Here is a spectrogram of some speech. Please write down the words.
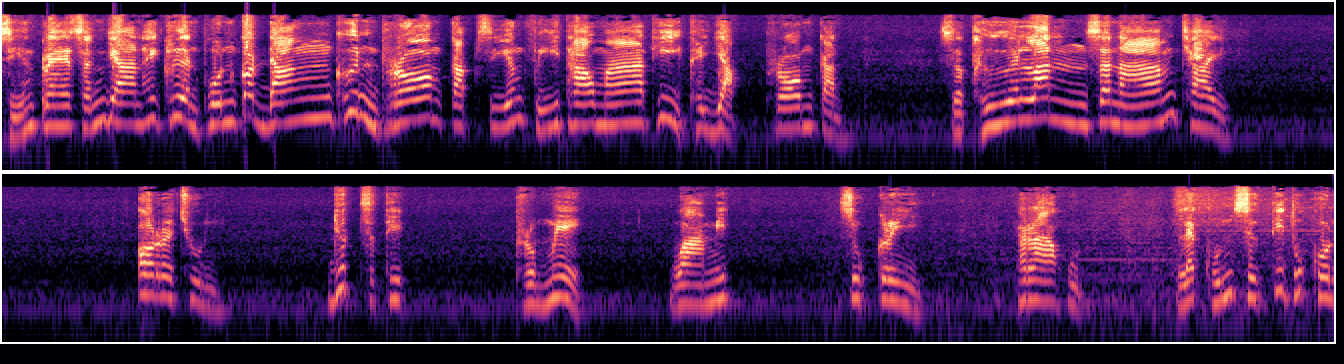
เสียงแตรสัญญาณให้เคลื่อนพลก็ดังขึ้นพร้อมกับเสียงฝีเท้ามาที่ขยับพร้อมกัน สะเทือนลั่นสนามชัย อรชุน ยุทธสถิต พรหมเมฆวามิตร สุกรีพระราหุดและขุนศึกที่ทุกคน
